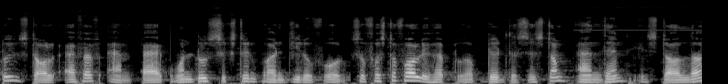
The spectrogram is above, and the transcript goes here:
to install ffmpeg 1.2.16.04 so first of all you have to update the system and then install the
